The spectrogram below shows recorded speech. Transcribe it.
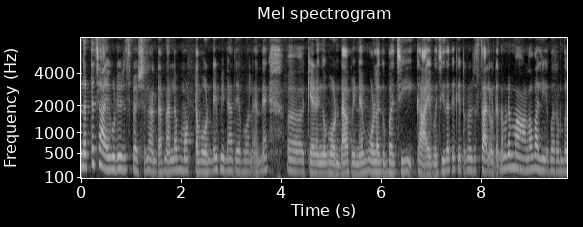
ഇന്നത്തെ ചായ കൂടി ഒരു സ്പെഷ്യലാണ് കേട്ടോ നല്ല മുട്ട ബോണ്ടയും പിന്നെ അതേപോലെ തന്നെ കിഴങ്ങ് ബോണ്ട പിന്നെ മുളക് ബജി കായ ബജി ഇതൊക്കെ കിട്ടുന്ന ഒരു സ്ഥലമുണ്ട്. നമ്മുടെ മാള വലിയ പറമ്പ്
